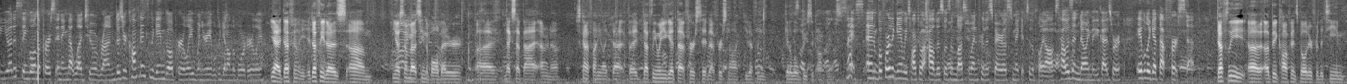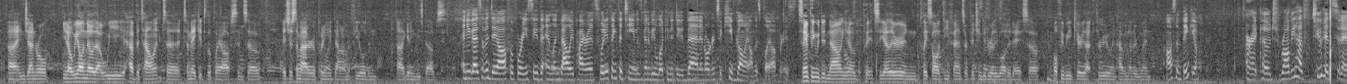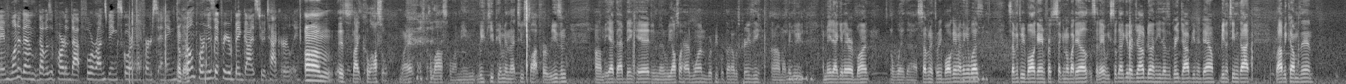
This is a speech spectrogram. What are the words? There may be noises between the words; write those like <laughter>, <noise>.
you had a single in the first inning that led to a run. Does your confidence in the game go up early when you're able to get on the board early? Yeah, definitely. It definitely does. Um, you know, something about seeing the ball better. Uh, next at bat, I don't know. Just kind of funny like that. But definitely when you get that first hit, that first knock, you definitely get a little boost of confidence. Nice. And before the game, we talked about how this was a must win for the Sparrows to make it to the playoffs. How is it knowing that you guys were able to get that first step? Definitely uh, a big confidence builder for the team uh, in general you know, we all know that we have the talent to, to make it to the playoffs, and so it's just a matter of putting it down on the field and uh, getting these dubs. And you guys have a day off before you see the Inland Valley Pirates. What do you think the team is going to be looking to do then in order to keep going on this playoff race? Same thing we did now, you know, put hits together and play solid defense. Our pitching did really well today, so hopefully we can carry that through and have another win. Awesome, thank you. All right, coach. Robbie had two hits today. One of them that was a part of that four runs being scored in the first inning. Okay. How important is it for your big guys to attack early? Um, it's like colossal, right? It's colossal. I mean, we keep him in that two spot for a reason. Um, he had that big hit, and then we also had one where people thought I was crazy. Um, I think we <laughs> I made Aguilera bunt with a seven to three ball game. I think it was. Seven three ball game, first and second, nobody else. I said, hey, we still got to get our job done. He does a great job getting it down, being a team guy. Robbie comes in,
